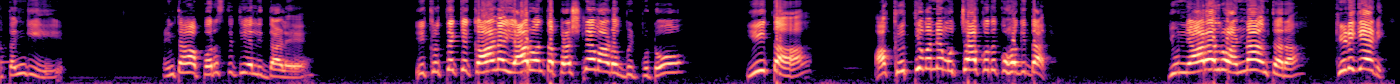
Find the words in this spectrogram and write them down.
ತಂಗಿ ಇಂತಹ ಪರಿಸ್ಥಿತಿಯಲ್ಲಿದ್ದಾಳೆ. ಈ ಕೃತ್ಯಕ್ಕೆ ಕಾರಣ ಯಾರು ಅಂತ ಪ್ರಶ್ನೆ ಮಾಡೋದು ಬಿಟ್ಬಿಟ್ಟು ಈತ ಆ ಕೃತ್ಯವನ್ನೇ ಮುಚ್ಚಾಕೋದಕ್ಕೆ ಹೋಗಿದ್ದಾನೆ. ಇವನ್ ಯಾರಾದರೂ ಅಣ್ಣ ಅಂತಾರ? ಕಿಡಿಗೇಡಿ.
